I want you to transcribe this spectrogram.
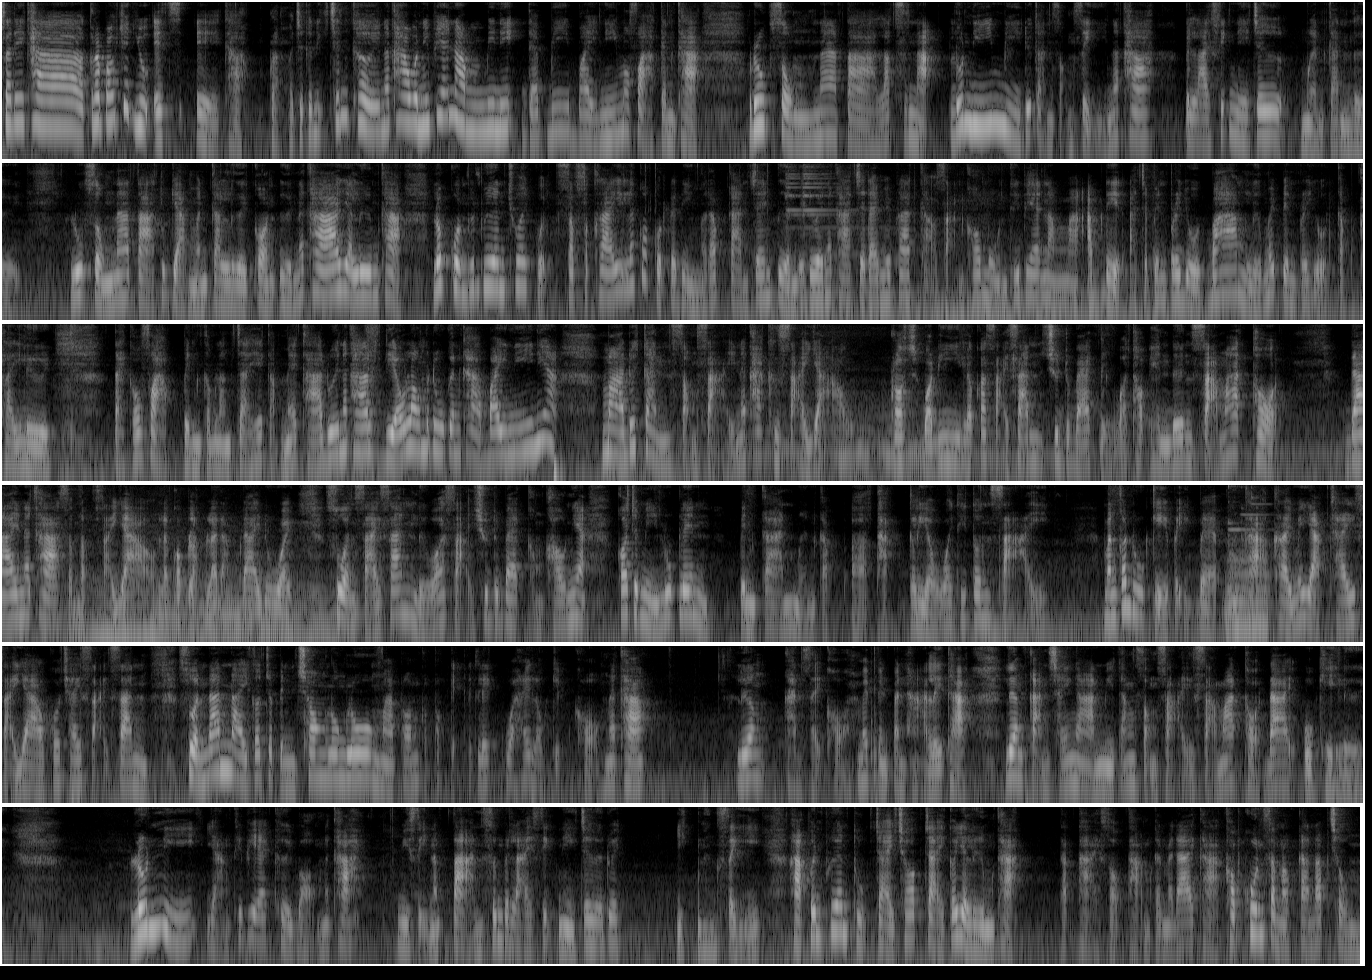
สวัสดีค่ะ กระเป๋าจาก USA ค่ะ กลับมาเจอกันอีกเช่นเคยนะคะ วันนี้พี่นนำมินิเดบบี้ใบนี้มาฝากกันค่ะ รูปทรงหน้าตาลักษณะ รุ่นนี้มีด้วยกัน2สีนะคะ เป็นลายซิกเนเจอร์เหมือนกันเลย รูปทรงหน้าตาทุกอย่างเหมือนกันเลยก่อนอื่นนะคะ อย่าลืมค่ะ รบกวนเพื่อนๆ ช่วยกด Subscribe และก็กดกระดิ่งรับการแจ้งเตือนไว้ด้วยนะคะ จะได้ไม่พลาดข่าวสารข้อมูลที่พี่แนนำมาอัปเดตอาจจะเป็นประโยชน์บ้าง หรือไม่เป็นประโยชน์กับใครเลย แต่ก็ฝากเป็นกำลังใจให้กับแม่ค้าด้วยนะคะ เดี๋ยวเรามาดูกันค่ะ ใบนี้เนี่ยมาด้วยกัน 2 สายนะคะ คือสายยาว cross body แล้วก็สายสั้น shoulder bag หรือว่า top handle สามารถถอดได้นะคะสำหรับสายยาวแล้วก็ปรับระดับได้ด้วย ส่วนสายสั้นหรือว่าสาย shoulder bag ของเขาเนี่ย ก็จะมีลูกเล่นเป็นการเหมือนกับถักเกลียวไว้ที่ต้นสาย มันก็ดูเก๋ไปอีกแบบนึงค่ะ ใครไม่อยากใช้สายยาวก็ใช้สายสั้น ส่วนด้านในก็จะเป็นช่องโล่งๆ มาพร้อมกับพ็อกเก็ตเล็กๆไว้ให้เราเก็บของนะคะเรื่องการใส่ของไม่เป็นปัญหาเลยค่ะ เรื่องการใช้งานมีทั้งสองสายสามารถถอดได้โอเคเลย รุ่นนี้อย่างที่พี่แอ๊กเคยบอกนะคะ มีสีน้ำตาลซึ่งเป็นลายซิกเนเจอร์ด้วยอีกหนึ่งสี หากเพื่อนๆถูกใจชอบใจก็อย่าลืมค่ะ ทักทายสอบถามกันมาได้ค่ะ ขอบคุณสำหรับการรับชม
